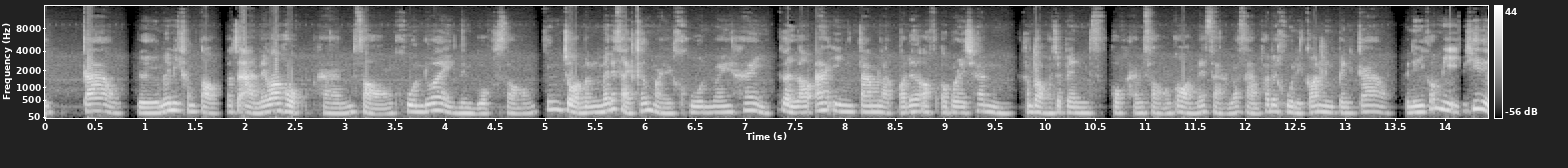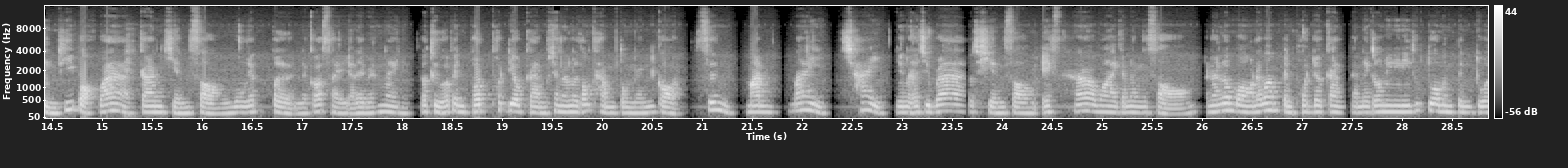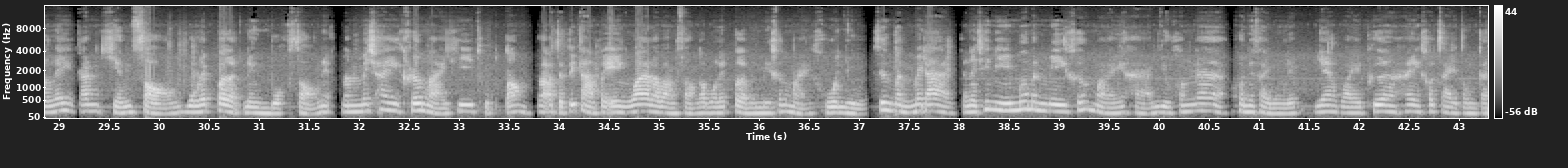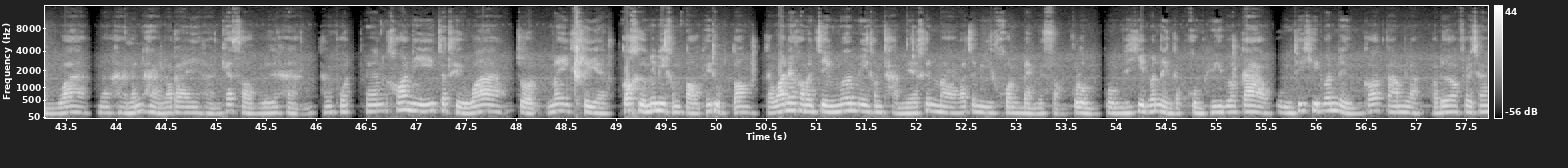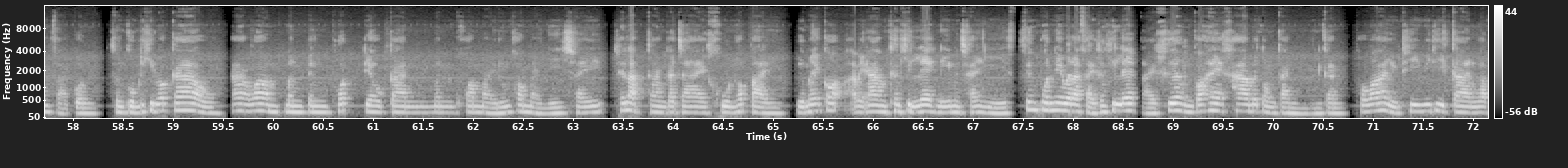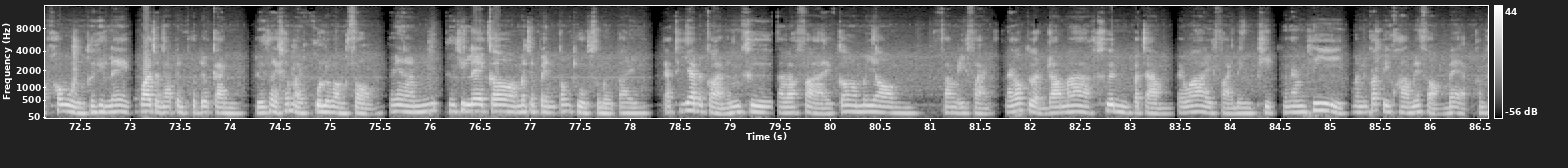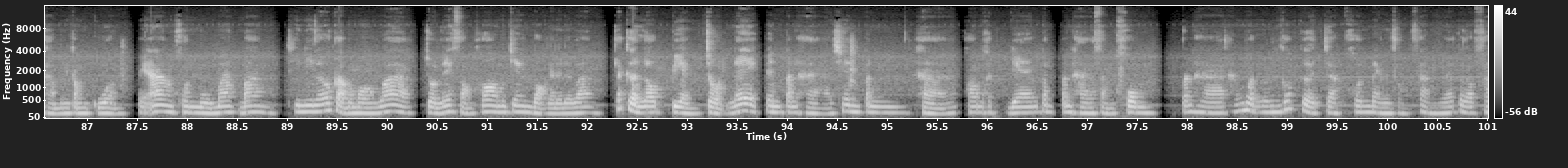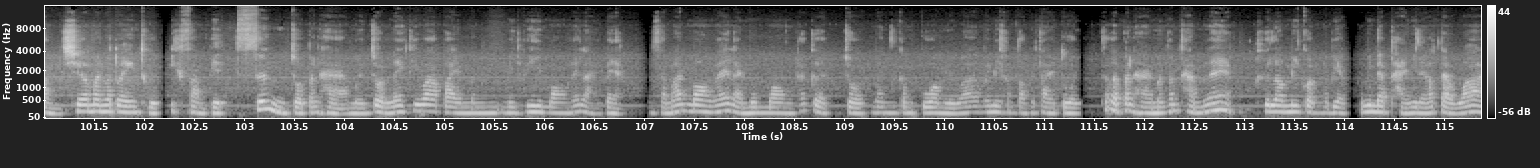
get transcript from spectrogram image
9 หรือไม่มีคำตอบเราจะอ่านได้ว่า 6 หาร 2 คูณด้วย1บวก2ซึ่งโจทย์มันไม่ได้ใส่เครื่องหมายคูณไว้ให้ เกิดเราอ้างอิงตามหลัก order of operation คำตอบมันจะเป็น 6 หาร 2 ก่อนได้ 3 แล้ว 3 เข้าไปคูณอีกก้อนหนึ่งเป็น 9 อันนี้ก็มีอีกวิธีหนึ่งที่บอกว่าการเขียน 2 วงเล็บเปิด แล้วก็ใส่อะไรไว้ข้างในเนี่ยเราถือว่าเป็นพจน์พจน์เดียวกันเพราะฉะนั้นเราต้องทำตรงนั้นก่อน ซึ่งมันไม่ใช่อย่างใน algebra เราเขียน 2 x 5 y กำลัง2อันนั้นเรามองได้ว่ามันเป็นพจน์เดียวกันแต่ในกรณีนี้ทุกตัวมันเป็นตัวเลขการเขียน 2วงเล็บเปิด1บวก2เนี่ยมันไม่ใช่เครื่องหมายที่ถูกต้อง เราอาจจะติดตามไปเองว่าระหว่าง 2 กับวงเล็บเปิดมันมีเครื่องหมายคูณอยู่ ซึ่งมันไม่ได้ แต่ในที่นี้เมื่อมันมีเครื่องหมายหารอยู่ข้างหน้าควรจะใส่วงเล็บแยกไว้เพื่อให้เข้าใจตรงกันว่าหารนั้นหารอะไรหารแค่ 2 หรือหารทั้งพจน์เพราะฉะนั้นข้อนี้จะถือว่าโจทย์ไม่เคลียร์ก็คือไม่มีคำตอบที่ถูกต้อง แต่ว่าในความเป็นจริงเมื่อมีคำถามนี้ขึ้นมาก็จะมีคนแบ่งเป็น2กลุ่ม กลุ่มที่คิดว่า 1 กับกลุ่มที่คิดว่า 9 กลุ่มที่คิดว่า 1 ก็ตามหลัก order of operation สากล ส่วนกลุ่มที่คิดว่า 9 อ้างว่ามันเป็นพจน์เดียวกัน มันความหมายนู้นความหมายนี้ใช้ใช้หลักการกระจายคูณเข้าไป หรือไม่ก็เอาไปอ้างเครื่องคิดเลขนี้มันใช้อย่างนี้ ซึ่งพจน์นี้เวลาใส่เครื่องคิดเลขหลายเครื่องก็ให้ค่าไม่ตรงกันเหมือนกัน เพราะว่าอยู่ที่วิธีการรับข้อมูลของเครื่องคิดเลขว่าจะนับเป็นพจน์เดียวกัน หรือใส่เครื่องหมายคูณระหว่างสองเพราะฉะนั้นเครื่องคิดเลขก็ไม่จำเป็นต้องถูกเสมอไป และที่แย่ไปกว่านั้นคือแต่ละฝ่ายก็ไม่ยอม ฟังอีกฝ่ายแล้วก็เกิดดราม่าขึ้นประจำไปว่าอีกฝ่ายหนึ่งผิดทั้งที่มันก็ตีความได้สองแบบคำถามมันกำกวม ไปอ้างคนหมู่มากบ้าง ทีนี้เราก็กลับมามองว่าโจทย์เลข 2 ข้อเมื่อกี้มันบอกอะไรเลยบ้างถ้าเกิดเราเปลี่ยนโจทย์เลขเป็นปัญหา เช่นปัญหาความขัดแย้งปัญปัญหาสังคมปัญหาทั้งหมดมันก็เกิดจากคนแบ่งเป็นสองฝั่งแล้วแต่ละฝั่งเชื่อมั่นว่าตัวเองถูกอีกฝั่งผิด ซึ่งโจทย์ปัญหาเหมือนโจทย์เลขที่ว่าไปมันมีวิธีมองได้หลายแบบ สามารถมองได้หลายมุมมอง ถ้าเกิดโจทย์มันกำกวมหรือว่าไม่มีคำตอบที่ตายตัว ถ้าเกิดปัญหาเหมือนคำถามแรก คือเรามีกฎระเบียบมีแบบแผนอยู่แล้ว แต่ว่า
